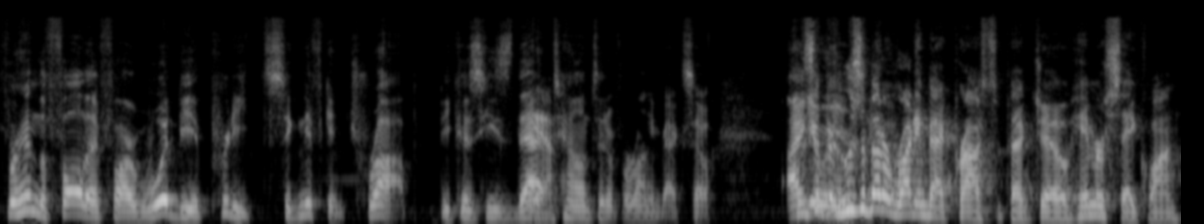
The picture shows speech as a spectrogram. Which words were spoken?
For him to fall that far would be a pretty significant drop because he's that yeah. talented of a running back. So I who's, a, who's a better running back prospect, Joe? Him or Saquon?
